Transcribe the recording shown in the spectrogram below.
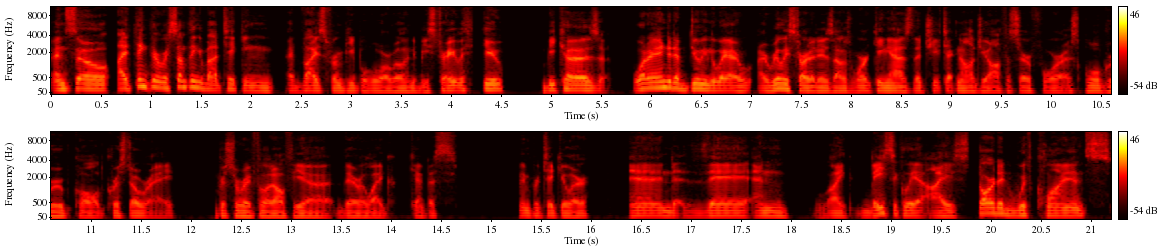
and so I think there was something about taking advice from people who are willing to be straight with you because what I ended up doing the way I, I really started is I was working as the chief technology officer for a school group called Cristo Rey. Cristo Rey Philadelphia, their like campus in particular. And they, and like basically, I started with clients,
